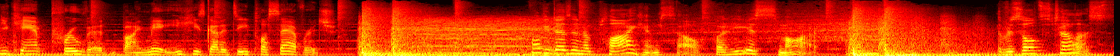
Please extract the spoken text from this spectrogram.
You can't prove it by me. He's got a D plus average. Well, he doesn't apply himself, but he is smart. The results tell us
